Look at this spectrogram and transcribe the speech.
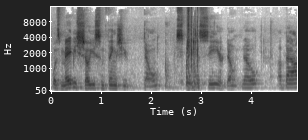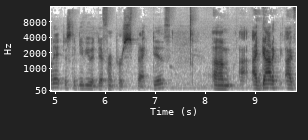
was maybe show you some things you don't expect to see or don't know about it, just to give you a different perspective. Um, I, I got a, I've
